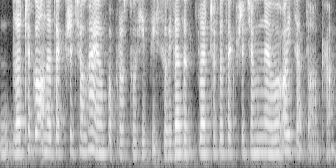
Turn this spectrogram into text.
Dlaczego one tak przyciągają po prostu hipisów i dlaczego, tak przyciągnęły ojca Tomka.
